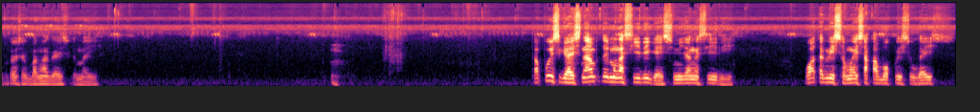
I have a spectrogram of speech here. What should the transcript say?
Puta sa banga guys, gamay. Tapos guys, naman ito yung mga sili guys, sumila nga sili. Watag liso mga isa kabok liso guys.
